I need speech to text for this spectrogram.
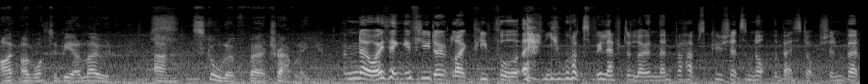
I, I, Want to Be Alone um, school of uh, travelling. No, I think if you don't like people and you want to be left alone, then perhaps couchette's not the best option. But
